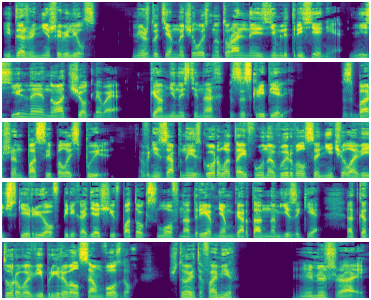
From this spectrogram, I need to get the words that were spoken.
и даже не шевелился. Между тем началось натуральное землетрясение, не сильное, но отчетливое. Камни на стенах заскрипели. С башен посыпалась пыль. Внезапно из горла тайфуна вырвался нечеловеческий рев, переходящий в поток слов на древнем гортанном языке, от которого вибрировал сам воздух. «Что это, Фамир?» «Не мешай.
